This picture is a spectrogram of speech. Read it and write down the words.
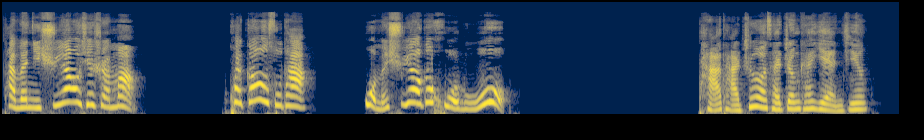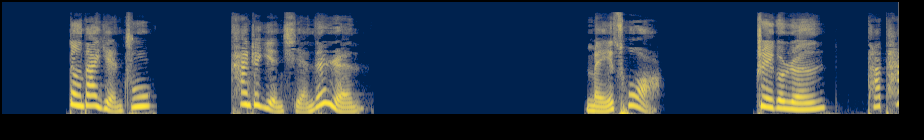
他问你需要些什么，快告诉他，我们需要个火炉。”塔塔这才睁开眼睛。瞪大眼珠，看着眼前的人。没错，这个人他太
